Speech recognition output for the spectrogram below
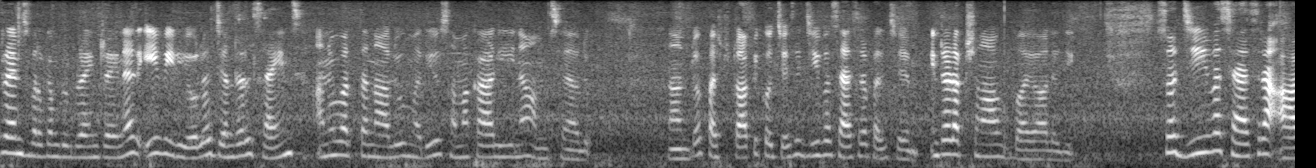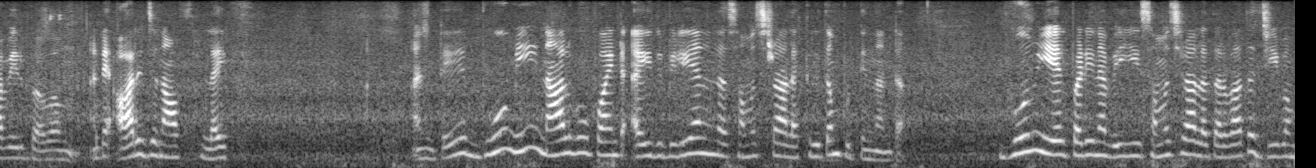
friends welcome to Brain Trainer ఈ వీడియోలో జనరల్ సైన్స్ అనువర్తనాలు మరియు సమకాలీన అంశాలు. దాంట్లో ఫస్ట్ టాపిక్ వచ్చేసి జీవశాస్త్ర పరిచయం ఇంట్రడక్షన్ ఆఫ్ బయాలజీ సో జీవశాస్త్ర ఆవిర్భావం అంటే ఆరిజిన్ ఆఫ్ లైఫ్ అంటే భూమి నాలుగు పాయింట్ ఐదు బిలియన్ల సంవత్సరాల క్రితం పుట్టిందంట. భూమి ఏర్పడిన వెయ్యి సంవత్సరాల తర్వాత జీవం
